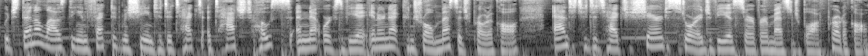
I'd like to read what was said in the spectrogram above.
which then allows the infected machine to detect attached hosts and networks via Internet Control Message Protocol and to detect shared storage via Server Message Block Protocol.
